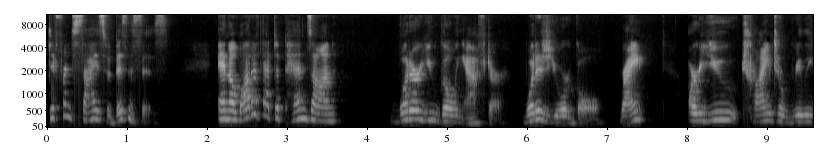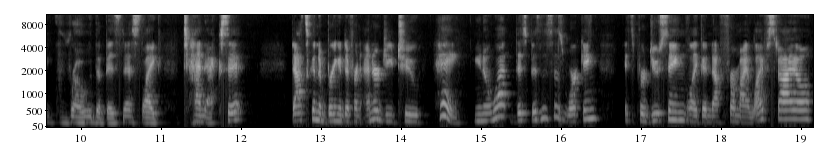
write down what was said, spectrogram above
different size of businesses. And a lot of that depends on what are you going after? What is your goal, right? Are you trying to really grow the business like 10x it? That's going to bring a different energy to, hey, you know what? This business is working. It's producing like enough for my lifestyle.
